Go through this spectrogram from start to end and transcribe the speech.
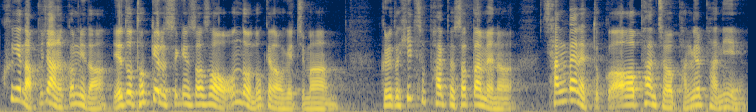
크게 나쁘지 않을 겁니다. 얘도 덮개를 쓰긴 써서 온도 높게 나오겠지만 그래도 히트 파이프 썼다면 상단에 두껍한 저 방열판이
